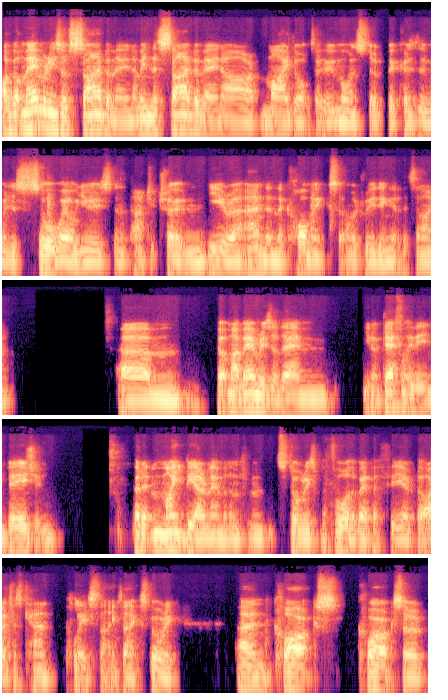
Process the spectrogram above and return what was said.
I've got memories of Cybermen. I mean, the Cybermen are my Doctor Who monster because they were just so well used in the Patrick Troughton era and in the comics I was reading at the time. Um, but my memories of them, you know, definitely the invasion, but it might be I remember them from stories before the Web of Fear, but I just can't place that exact story. And Quarks, Quarks are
